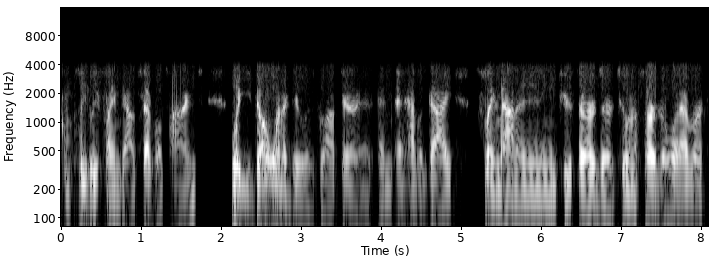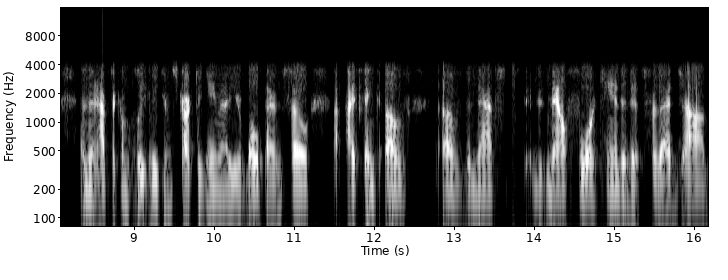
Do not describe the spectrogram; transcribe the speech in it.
completely flamed out several times. What you don't want to do is go out there and, and, and have a guy flame out an inning in two thirds or two and a third or whatever, and then have to completely construct a game out of your bullpen. So I think of of the Nats now four candidates for that job,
